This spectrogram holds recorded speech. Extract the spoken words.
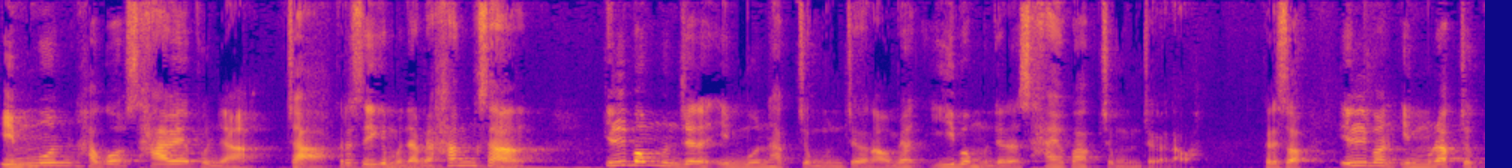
인문하고 사회 분야. 자, 그래서 이게 뭐냐면 항상 1번 문제는 인문학적 문제가 나오면 2번 문제는 사회과학적 문제가 나와. 그래서 1번 인문학적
